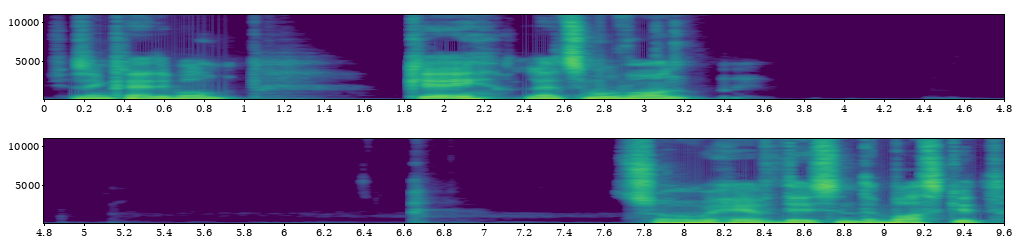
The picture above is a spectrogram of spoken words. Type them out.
which is incredible. Okay let's move on. So we have this in the basket.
